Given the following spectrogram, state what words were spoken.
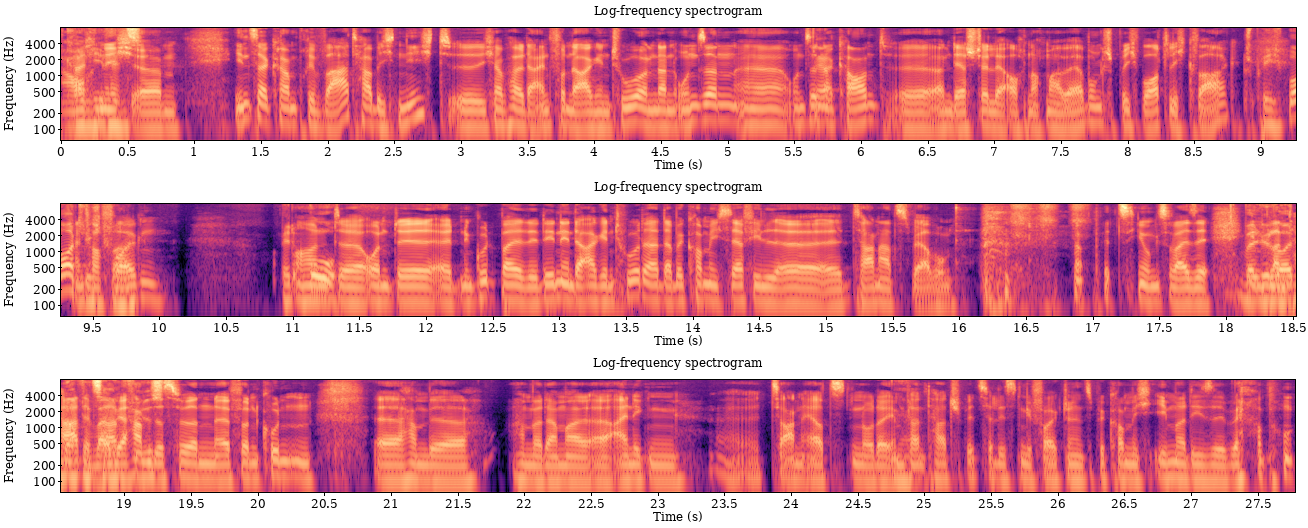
auch nicht. Ähm, Instagram privat habe ich nicht. Äh, ich habe halt einen von der Agentur und dann unseren, äh, unseren ja. Account. Äh, an der Stelle auch nochmal Werbung, sprichwortlich Quark. Sprichwortlich Einfach folgen. Mit und äh, und äh, gut, bei denen in der Agentur, da, da bekomme ich sehr viel äh, Zahnarztwerbung. Beziehungsweise weil Implantate, weil wir haben das für einen, für einen Kunden, äh, haben wir haben wir da mal äh, einigen äh, Zahnärzten oder Implantatspezialisten gefolgt und jetzt bekomme ich immer diese Werbung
